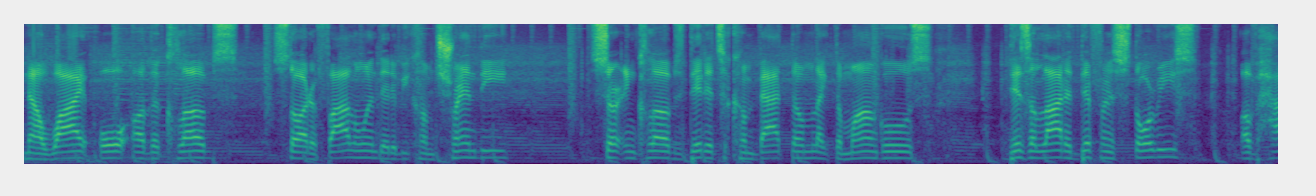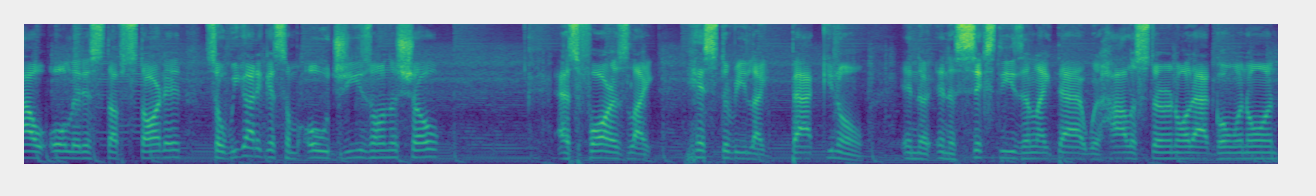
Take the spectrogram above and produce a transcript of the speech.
Now, why all other clubs started following? Did it become trendy? Certain clubs did it to combat them, like the Mongols. There's a lot of different stories of how all of this stuff started. So we got to get some OGs on the show as far as like history, like back, you know, in the in the 60s and like that with Hollister and all that going on.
